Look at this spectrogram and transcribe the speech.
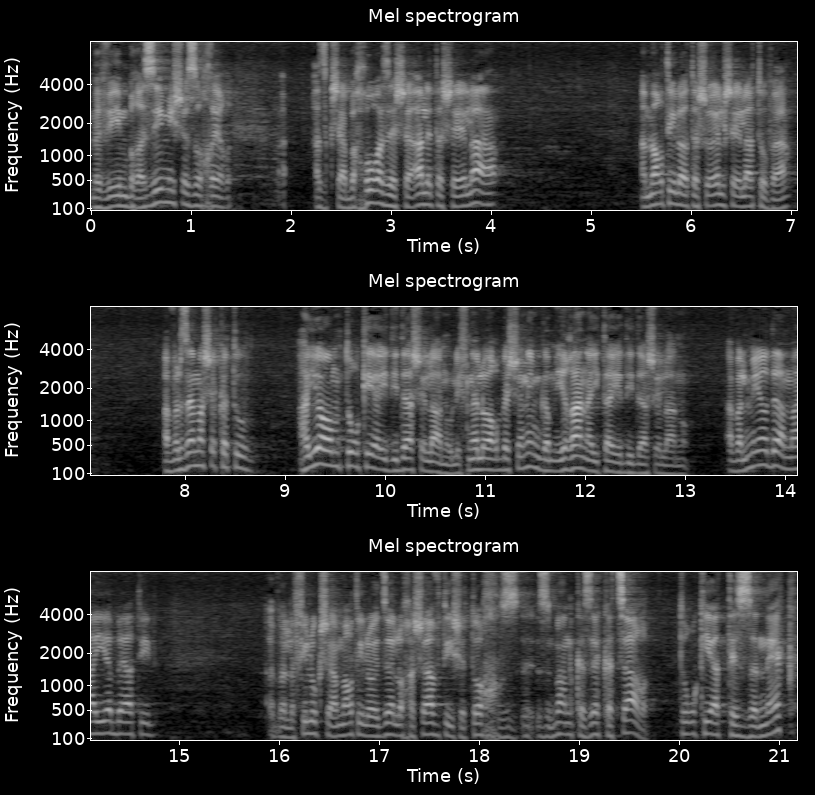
מביאים ברזים, מי שזוכר. אז כשהבחור הזה שאל את השאלה, אמרתי לו, אתה שואל שאלה טובה, אבל זה מה שכתוב. היום טורקיה ידידה שלנו, לפני לא הרבה שנים גם איראן הייתה ידידה שלנו. אבל מי יודע מה יהיה בעתיד. אבל אפילו כשאמרתי לו את זה, לא חשבתי שתוך זמן כזה קצר, טורקיה תזנק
